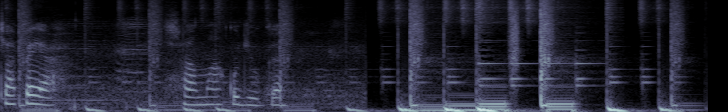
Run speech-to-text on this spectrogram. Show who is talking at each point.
Speaker 1: capek ya. Sama aku juga.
